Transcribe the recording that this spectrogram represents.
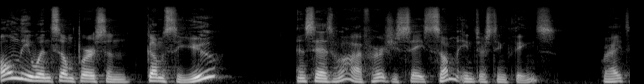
Only when some person comes to you and says, Well, I've heard you say some interesting things, right?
